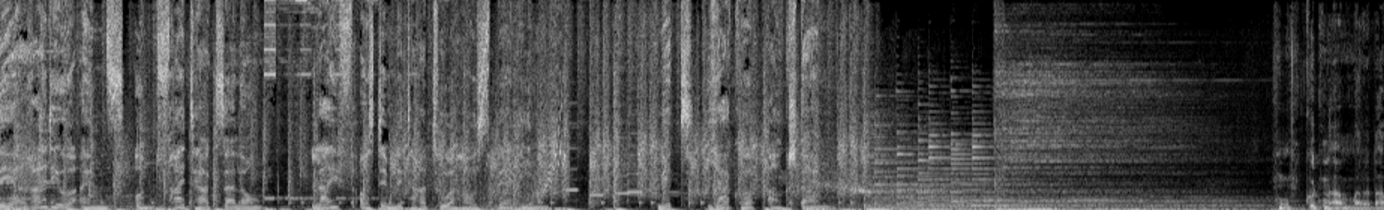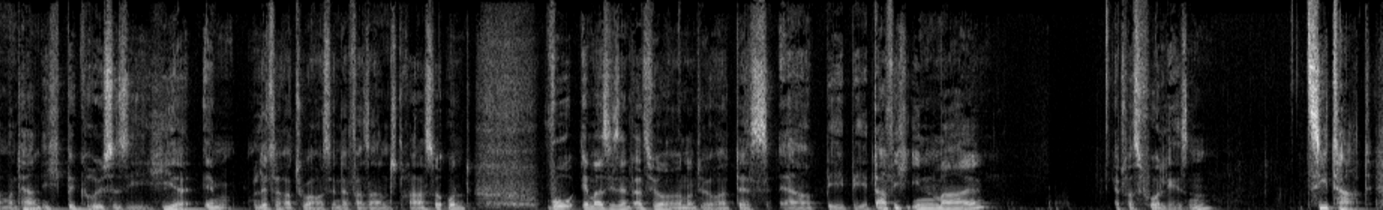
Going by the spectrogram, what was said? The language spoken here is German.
Der Radio 1 und Freitagssalon. Live aus dem Literaturhaus Berlin. Mit Jakob Augstein. Guten Abend, meine Damen und Herren. Ich begrüße Sie hier im Literaturhaus in der Fasanenstraße und wo immer Sie sind als Hörerinnen und Hörer des RBB. Darf ich Ihnen mal etwas vorlesen Zitat.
